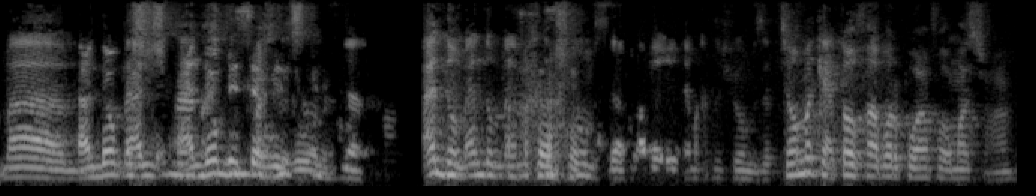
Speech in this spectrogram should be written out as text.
ما عندهم عندهم des services زوينين عندهم عندهم ما فيهم بزاف ما فيهم بزاف حتى هما كيعطيو فابور pour information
